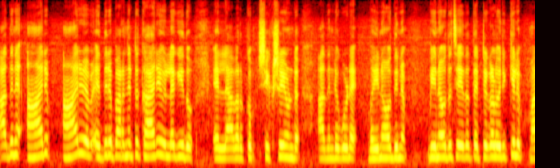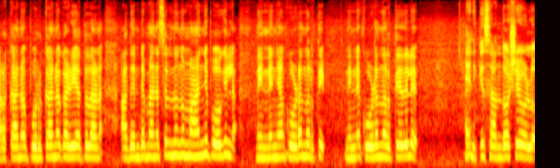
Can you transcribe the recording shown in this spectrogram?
അതിന് ആരും ആരും എതിര് പറഞ്ഞിട്ട് കാര്യമില്ല ഗീതു. എല്ലാവർക്കും ശിക്ഷയുണ്ട്. അതിന്റെ കൂടെ വിനോദിനും വിനോദ് ചെയ്ത തെറ്റുകൾ ഒരിക്കലും മറക്കാനോ പൊറുക്കാനോ കഴിയാത്തതാണ്. അതെന്റെ മനസ്സിൽ നിന്നും മാഞ്ഞു പോകില്ല. നിന്നെ ഞാൻ കൂടെ നിർത്തി. നിന്നെ കൂടെ നിർത്തിയതിൽ എനിക്ക് സന്തോഷമേ ഉള്ളൂ.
